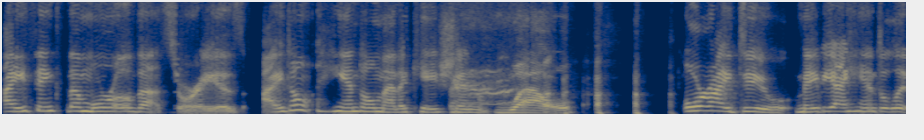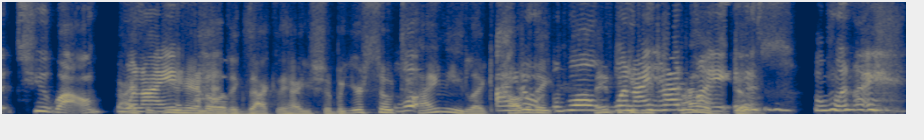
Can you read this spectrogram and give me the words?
I think the moral of that story is I don't handle medication well. or I do. Maybe I handle it too well. I When think I, you handle it exactly how you should, but you're so Well, tiny. Like, I how do don't they? well they when I had my his, when I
